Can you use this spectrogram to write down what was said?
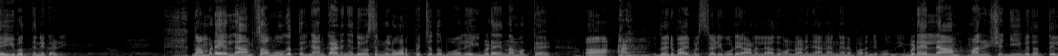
ദൈവത്തിന് കഴിയും. നമ്മുടെ എല്ലാം സമൂഹത്തിൽ ഞാൻ കഴിഞ്ഞ ദിവസങ്ങളിൽ ഓർപ്പിച്ചതുപോലെ ഇവിടെ നമുക്ക് ഇതൊരു ബൈബിൾ സ്റ്റഡി കൂടെയാണല്ലോ. അതുകൊണ്ടാണ് ഞാൻ അങ്ങനെ പറഞ്ഞു പോകുന്നത്. ഇവിടെ എല്ലാം മനുഷ്യ ജീവിതത്തിൽ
